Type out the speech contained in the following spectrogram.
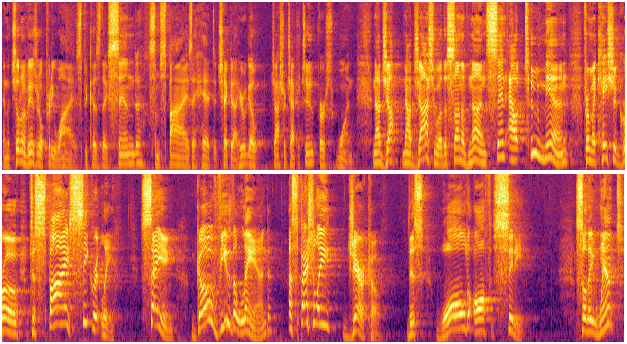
and the children of Israel are pretty wise because they send some spies ahead to check it out. Here we go. Joshua chapter 2, verse 1. Now, jo- now Joshua, the son of Nun, sent out two men from Acacia Grove to spy secretly, saying, Go view the land, especially Jericho, this walled off city. So they went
